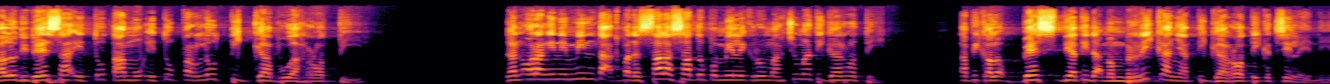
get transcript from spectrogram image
Lalu di desa itu tamu itu perlu tiga buah roti. Dan orang ini minta kepada salah satu pemilik rumah cuma tiga roti. Tapi kalau bes dia tidak memberikannya tiga roti kecil ini,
